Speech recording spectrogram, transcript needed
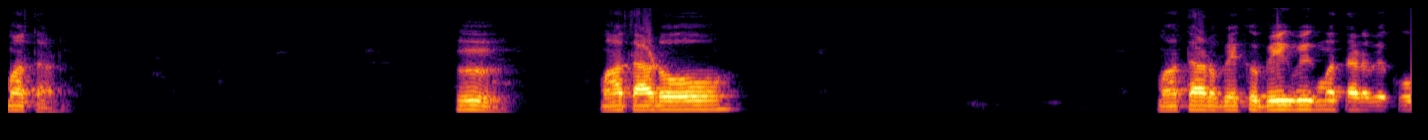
ಮಾತಾಡು. ಹ್ಞೂ ಮಾತಾಡೋ. ಮಾತಾಡಬೇಕು, ಬೇಗ ಬೇಗ ಮಾತಾಡಬೇಕು.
